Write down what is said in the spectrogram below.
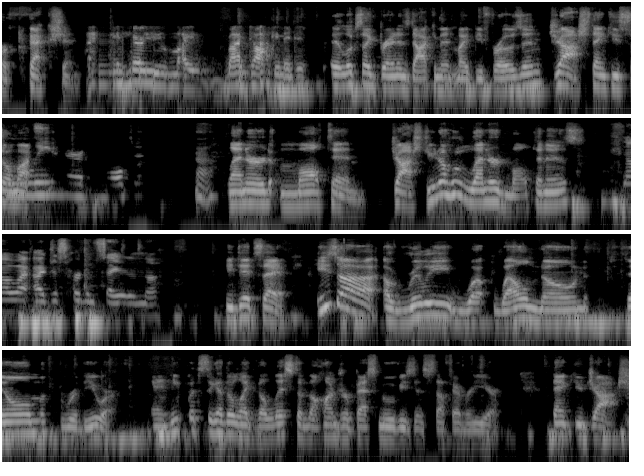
perfection. I can hear you. My my document is. It looks like Brandon's document might be frozen. Josh, thank you so much. Leonard Maltin. Leonard Maltin. Josh, do you know who Leonard Maltin is? No, I, I just heard him say it in the. He did say it. He's a, a really w- well known film reviewer, and he puts together like the list of the 100 best movies and stuff every year. Thank you, Josh.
